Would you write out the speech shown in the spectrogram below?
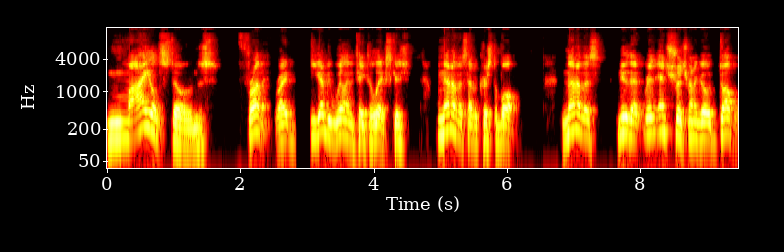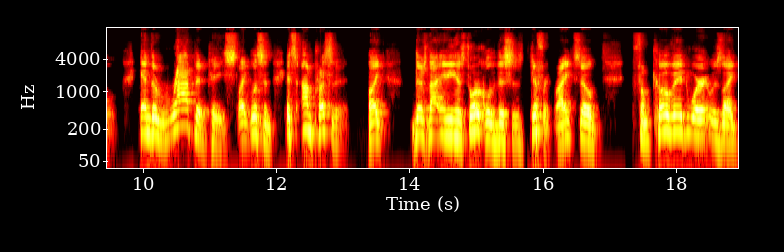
milestones from it, right? You got to be willing to take the licks because none of us have a crystal ball. None of us knew that interest rates were going to go double. And the rapid pace, like, listen, it's unprecedented. Like, there's not any historical this is different, right? So from COVID, where it was like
